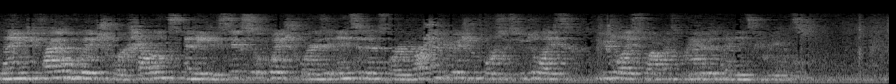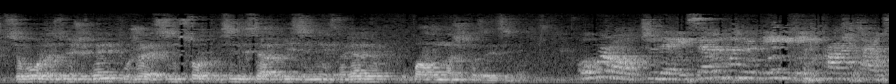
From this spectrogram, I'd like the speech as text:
95 of which were shellings and 86 of which were the incidents where Russian occupation forces utilized, utilized weapons prohibited by these agreements. Всього на сьогоднішній день уже 788 мін снарядів упало на наші позиції. Overall, today, 788 projectiles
